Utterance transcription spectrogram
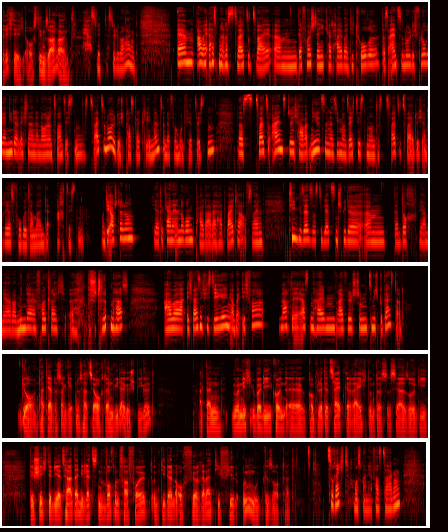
Richtig, aus dem Saarland. Ja, das wird, das wird überragend. Ähm, aber erstmal das 2 zu 2. Ähm, der Vollständigkeit halber die Tore. Das 1 zu 0 durch Florian Niederlechner in der 29. Das 2 zu 0 durch Pascal Clemens in der 45. Das 2 zu 1 durch Harvard Nielsen in der 67. Und das 2 zu 2 durch Andreas Vogelsammer in der 80. Und die Aufstellung, die hatte keine Änderung. Paul Dardai hat weiter auf sein Team gesetzt, das die letzten Spiele ähm, dann doch ja, mehr oder minder erfolgreich äh, bestritten hat. Aber ich weiß nicht, wie es dir ging, aber ich war nach der ersten halben, dreiviertel Stunde ziemlich begeistert. Ja, und hat ja das Ergebnis hat ja auch dann wieder gespiegelt. Hat dann nur nicht über die kon äh, komplette Zeit gereicht. Und das ist ja so die Geschichte, die jetzt Hertha die letzten Wochen verfolgt und die dann auch für relativ viel Unmut gesorgt hat. Zu Recht, muss man ja fast sagen.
